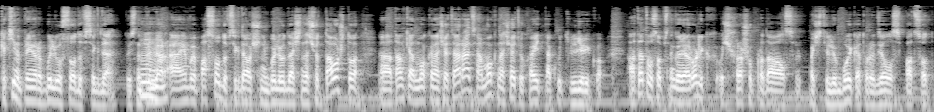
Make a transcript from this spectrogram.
какие, например, были у Сода всегда. То есть, например, mm-hmm. АМВ по Соду всегда очень были удачны за счет того, что а, Танкиан мог начать орать, а мог начать уходить такую-то лирику. От этого, собственно говоря, ролик очень хорошо продавался, почти любой, который делался под Сод.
